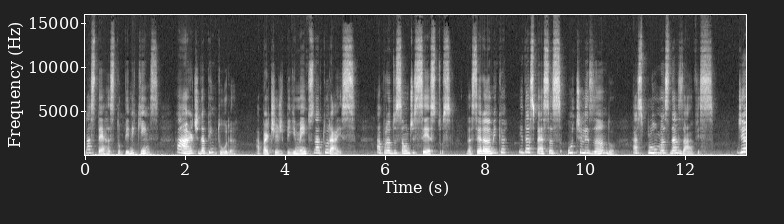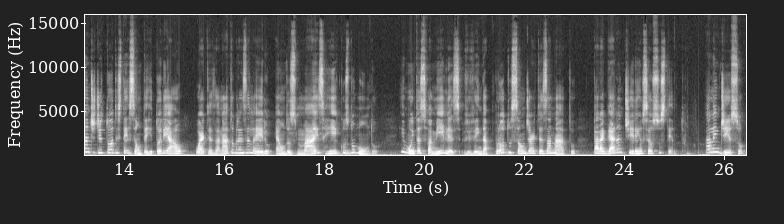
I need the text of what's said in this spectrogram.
nas terras tupiniquins, a arte da pintura, a partir de pigmentos naturais, a produção de cestos, da cerâmica e das peças utilizando as plumas das aves. Diante de toda extensão territorial, o artesanato brasileiro é um dos mais ricos do mundo e muitas famílias vivem da produção de artesanato para garantirem o seu sustento. Além disso,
